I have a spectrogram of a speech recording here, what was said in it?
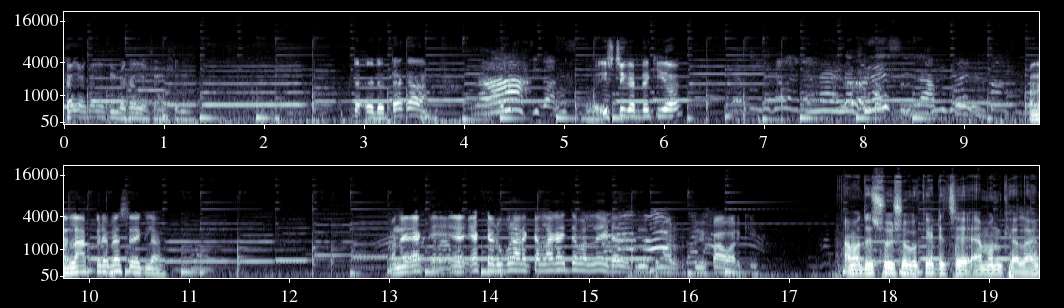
খেলো খেলো তোমরা খেলো সমস্যা নেই। এটা- টাকা? স্টিকার দিয়ে কি হয়? মানে লাভ করে বেসো এগুলা। মানে এক- একটার উপর আরেকটা লাগাইতে পারলে এটা তোমার তুমি পাও আর কি। আমাদের শৈশবে কেটেছে এমন খেলায়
